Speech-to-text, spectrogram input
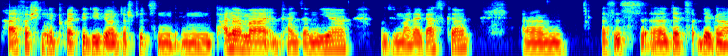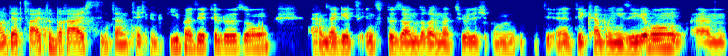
drei verschiedene Projekte, die wir unterstützen in Panama, in Tansania und in Madagaskar. Ähm, das ist äh, der, der, genau der zweite Bereich sind dann technologiebasierte Lösungen. Ähm, da geht es insbesondere natürlich um De äh, Dekarbonisierung, ähm,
